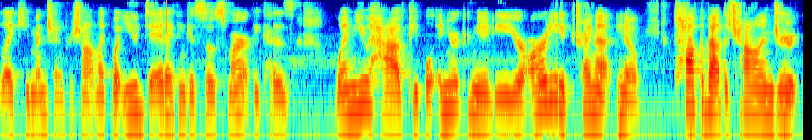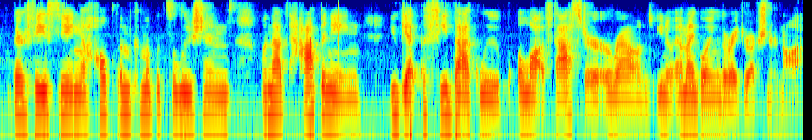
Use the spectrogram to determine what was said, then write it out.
like you mentioned, Prashant, like what you did, I think is so smart because when you have people in your community, you're already trying to, you know, talk about the challenge you're, they're facing, help them come up with solutions. When that's happening, you get the feedback loop a lot faster around, you know, am I going in the right direction or not?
